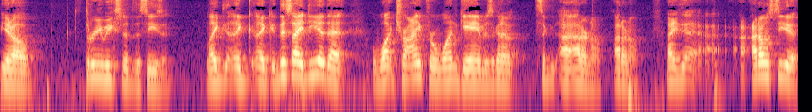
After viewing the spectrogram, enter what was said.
you know three weeks into the season. Like like like this idea that what trying for one game is gonna I, I don't know I don't know I I, don't see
